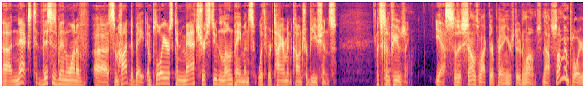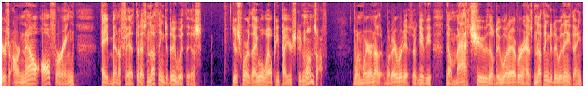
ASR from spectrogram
Uh, next, this has been one of uh, some hot debate. Employers can match your student loan payments with retirement contributions. It's so, confusing. Yes. because it sounds like they're paying your student loans. Now, some employers are now offering a benefit that has nothing to do with this, just where they will help you pay your student loans off one way or another, whatever it is. They'll give you, they'll match you, they'll do whatever. It has nothing to do with anything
